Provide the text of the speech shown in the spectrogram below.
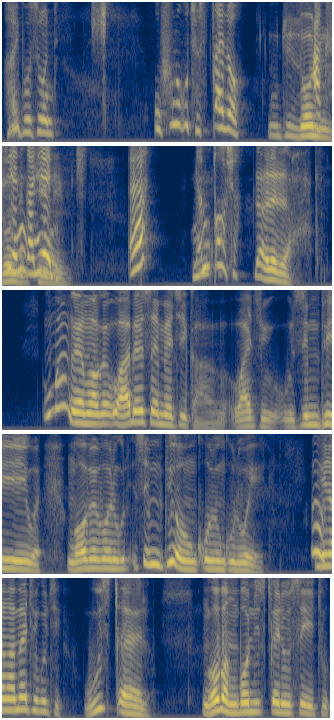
Hayibo zondi ufuna ukuthi usicelo? Uthi zondi Akusiyeni zondi yenu? uthini? eh? Namxosha? Lalela ke. Umangema ke wabe semethi igama wathi usimpiwe ngoba ebona ukuthi simphiwe uNkulunkulu wethu. Mina ngamethi ukuthi usicelo ngoba ngibona isicelo sethu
